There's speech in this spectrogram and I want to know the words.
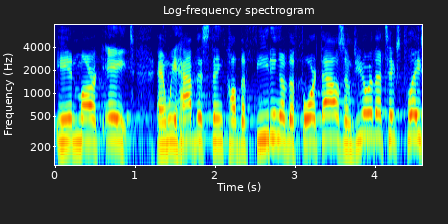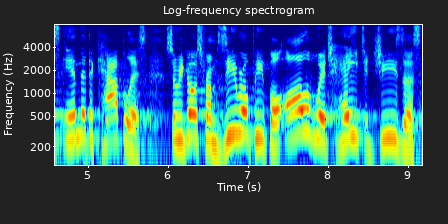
in Mark 8. And we have this thing called the feeding of the 4,000. Do you know where that takes place? In the Decapolis. So he goes from zero people, all of which hate Jesus,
